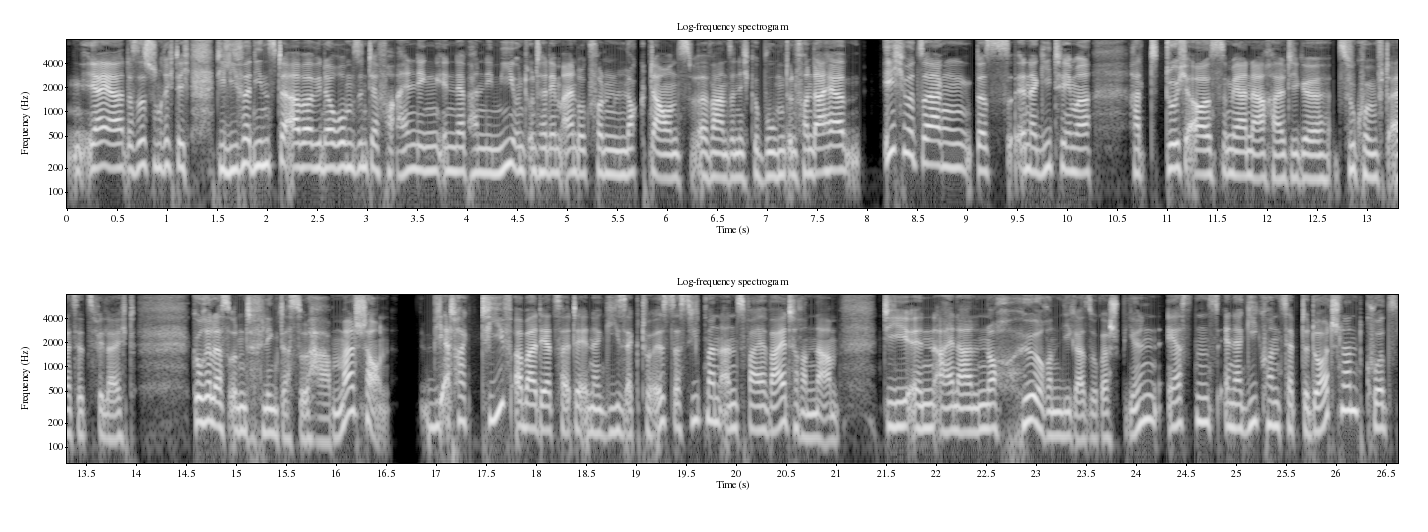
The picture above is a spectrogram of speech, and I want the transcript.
Ja, ja, das ist schon richtig. Die Lieferdienste aber wiederum sind ja vor allen Dingen in der Pandemie und unter dem Eindruck von Lockdowns äh, wahnsinnig geboomt. Und von daher, ich würde sagen, das Energiethema hat durchaus mehr nachhaltige Zukunft, als jetzt vielleicht Gorillas und Flink das so haben. Mal schauen. Wie attraktiv aber derzeit der Energiesektor ist, das sieht man an zwei weiteren Namen, die in einer noch höheren Liga sogar spielen. Erstens Energiekonzepte Deutschland, kurz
